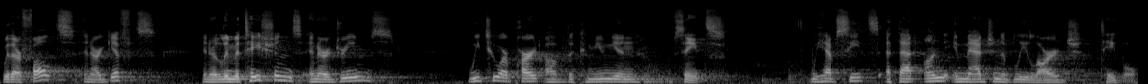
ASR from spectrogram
with our faults and our gifts and our limitations and our dreams, we too are part of the communion of saints. We have seats at that unimaginably large table.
